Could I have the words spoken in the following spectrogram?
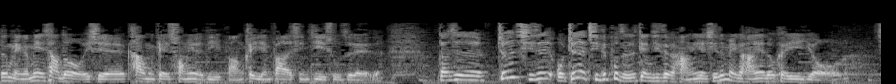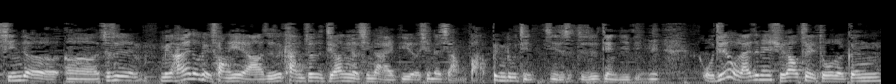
那每个面向都有一些看我们可以创业的地方，可以研发的新技术之类的。但是就是其实我觉得其实不只是电机这个行业，其实每个行业都可以有新的呃，就是每个行业都可以创业啊，只是看就是只要你有新的 idea、新的想法，并不仅仅是只是电机领域。我觉得我来这边学到最多的，跟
